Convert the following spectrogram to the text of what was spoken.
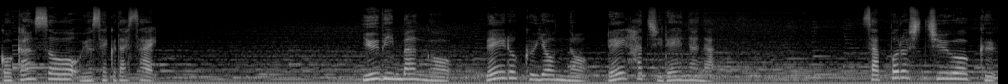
ご感想をお寄せください。郵便番号064-0807札幌市中央区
